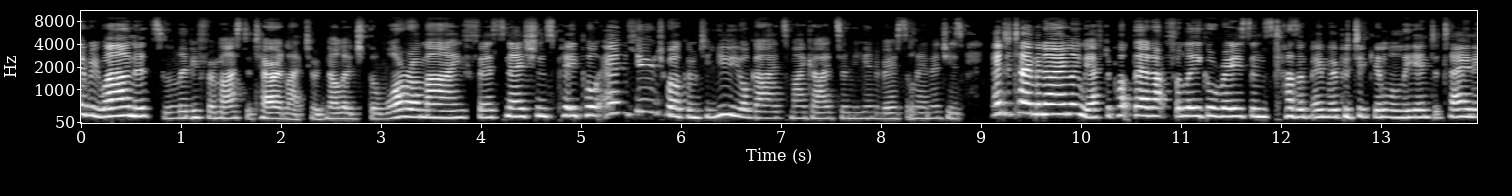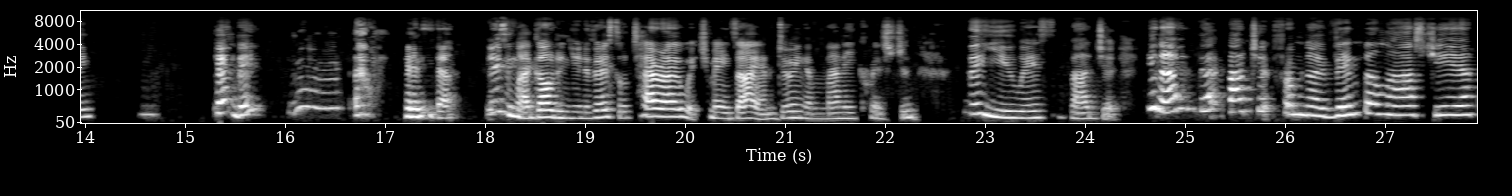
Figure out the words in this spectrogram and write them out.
everyone, it's Libby from Maighstir Tarot. I'd like to acknowledge the Worimi First Nations people and huge welcome to you, your guides, my guides, and the universal energies. Entertainment only, we have to pop that up for legal reasons, doesn't mean we're particularly entertaining. Can be. Anyhow, using my Golden Universal Tarot, which means I am doing a money question the US budget. You know, that budget from November last year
